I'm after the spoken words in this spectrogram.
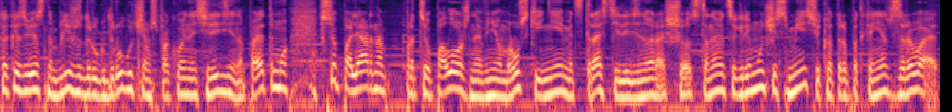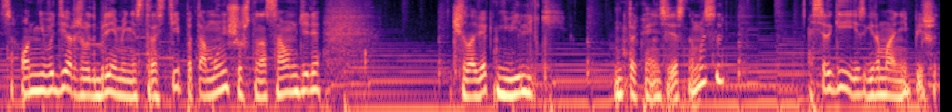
как известно, ближе друг к другу, чем спокойная середина. Поэтому все полярно противоположное в нем. Русский, немец, страсти ледяной расчет становится гремучей смесью, которая под конец взрывается. Он не выдерживает бремени страстей, потому еще, что на самом деле человек невеликий. Ну, такая интересная мысль. Сергей из Германии пишет.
